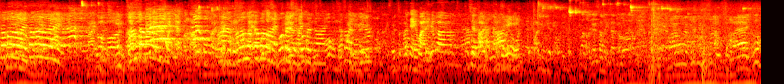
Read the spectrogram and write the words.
收翻嚟，收翻嚟，收翻嚟！啊，唔好對住，唔好對住，我收嚟。點先啦？佢佢訂埋嚟。啫嘛，好似係大。唔係啊，如果唔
